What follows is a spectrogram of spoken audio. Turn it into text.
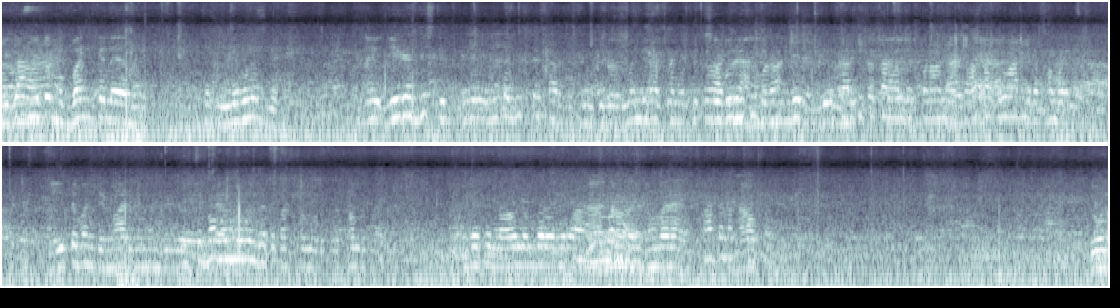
लिखाण होतं मग बंद केलंय निघूनच नाही नाही एरिया दिसते इथं दिसते सारखं. मंदिरासमोर तिथं पण आम्ही आता आता मारले का थांबत नाही. इथं पण ते मार्ग मंदिर ते बघून निघून जाते कस्टमर थांबत नाही त्याचं नाव नंबर वगैरे नंबर आहे. नंबर आहे. नाव. दोन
